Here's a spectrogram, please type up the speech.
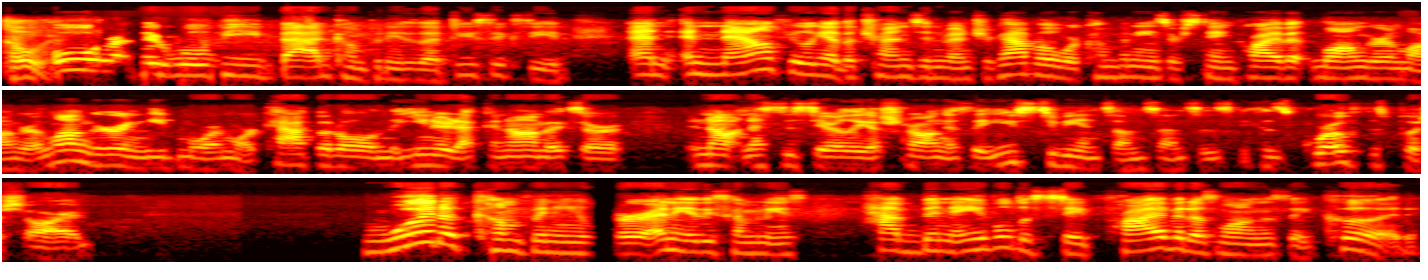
Totally. Or there will be bad companies that do succeed. And and now feeling at the trends in venture capital where companies are staying private longer and longer and longer and need more and more capital and the unit economics are not necessarily as strong as they used to be in some senses because growth is pushed hard. Would a company or any of these companies have been able to stay private as long as they could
